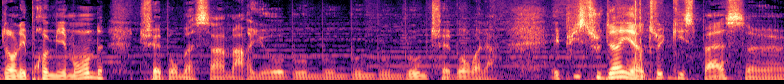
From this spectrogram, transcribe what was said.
dans les premiers mondes, tu fais bon, bah c'est un Mario, boum, boum, boum, boum, boum, tu fais bon, voilà. Et puis soudain, il y a un truc qui se passe, euh,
